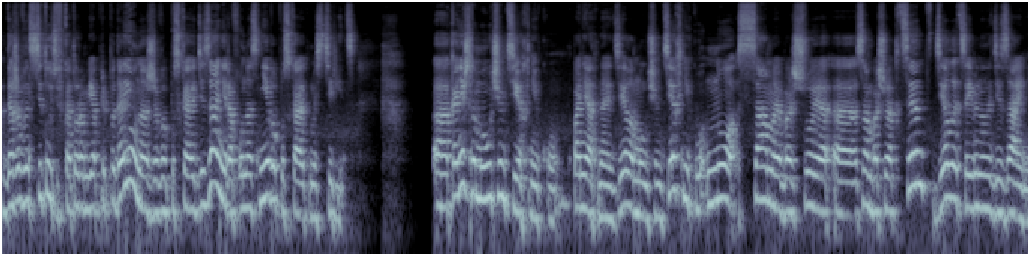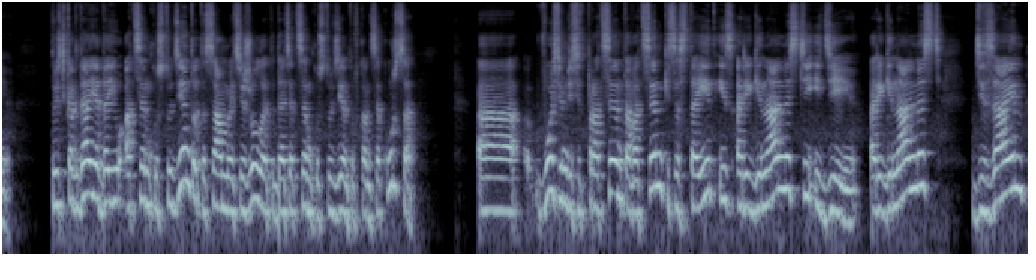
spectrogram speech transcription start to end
даже в институте, в котором я преподаю, у нас же выпускают дизайнеров, у нас не выпускают мастериц. А, конечно, мы учим технику. Понятное дело, мы учим технику, но самое большое, э, самый большой акцент делается именно на дизайне. То есть, когда я даю оценку студенту, это самое тяжелое, это дать оценку студенту в конце курса, 80% а, оценки состоит из оригинальности идеи. Оригинальность, дизайн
